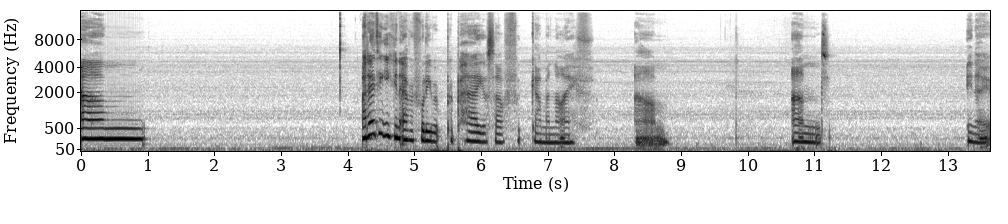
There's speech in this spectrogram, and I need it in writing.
Um, I don't think you can ever fully prepare yourself for gamma knife. Um, and, you know,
